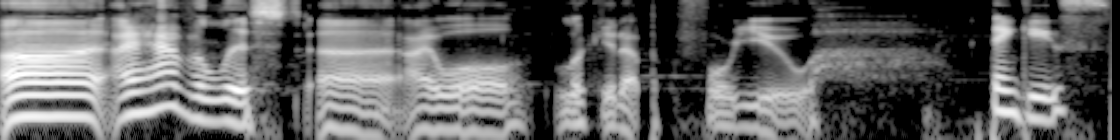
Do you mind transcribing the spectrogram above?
Uh I have a list. Uh I will look it up for you Thank yous.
